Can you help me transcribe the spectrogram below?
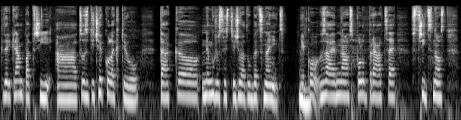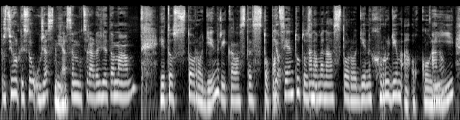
který k nám patří a co se týče kolektivu, tak uh, nemůžu si stěžovat vůbec na nic. Hmm. Jako vzájemná spolupráce, vstřícnost. Prostě holky jsou úžasné. Hmm. Já jsem moc ráda, že je tam mám. Je to 100 rodin, říkala jste 100 pacientů, to ano. znamená 100 rodin chrudim a okolí. Ano.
